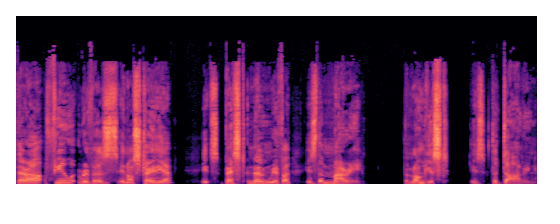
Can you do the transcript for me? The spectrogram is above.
There are few rivers in Australia. Its best known river is the Murray. The longest is the Darling.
